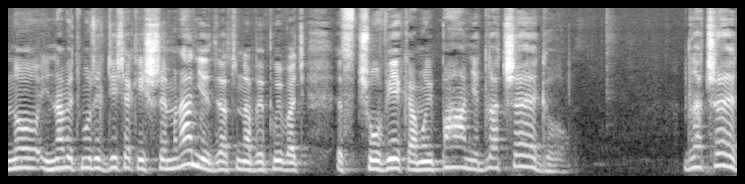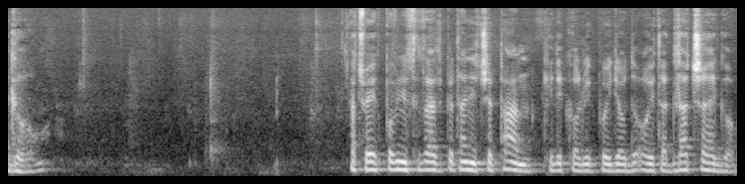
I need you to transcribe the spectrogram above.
no i nawet może gdzieś jakieś szemranie zaczyna wypływać z człowieka. Mój Panie, dlaczego? Dlaczego? A człowiek powinien sobie zadać pytanie, czy Pan kiedykolwiek powiedział do Ojca, dlaczego?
